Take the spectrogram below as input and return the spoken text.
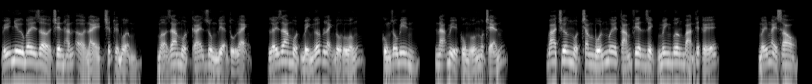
Ví như bây giờ trên hắn ở này chiếc thuyền buồm, mở ra một cái dùng điện tủ lạnh, lấy ra một bình ướp lạnh đồ uống, cùng dỗ bin nạ mỹ cùng uống một chén. Ba chương một trăm bốn mươi tám phiên dịch minh vương bản thiết kế. Mấy ngày sau,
